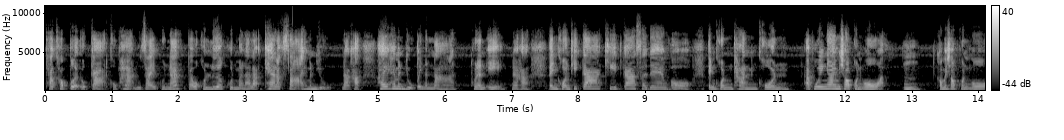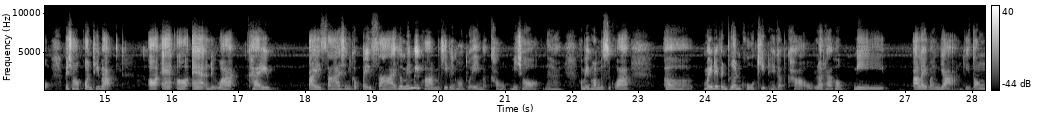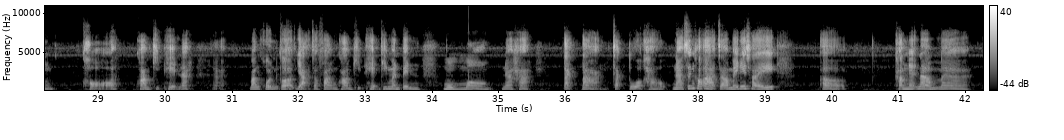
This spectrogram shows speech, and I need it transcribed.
ถ้าเขาเปิดโอกาสคบหาดูใจคุณนะแต่ว่าคนเลือกคุณมาแล้วละแค่รักษาให้มันอยู่นะคะ ให้ให้มันอยู่ไปนานๆเท่านั้นเองนะคะ เป็นคนที่กล้าคิดกล้าแสดงออก เป็นคนทันคนอะพูดง่ายๆไม่ชอบคนโง่อะ อืมเขาไม่ชอบคนโง่ ไม่ชอบคนที่แบบอ้อแออ้อแอ หรือว่าใครไปซ้ายฉันก็ไปซ้ายคือไม่มีความคิดเป็นของตัวเองแบบเขาไม่ชอบนะคะเขามีความรู้สึกว่าเอ่อไม่ได้เป็นเพื่อนคู่คิดให้กับเขา แล้วถ้าเขามีอะไรบางอย่างที่ต้องขอความคิดเห็นนะบางคนก็อยากจะฟังความคิดเห็นที่มันเป็นมุมมองนะคะ แตกต่างจากตัวเขานะซึ่งเขาอาจจะไม่ได้ใช้ คำแนะนำมา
